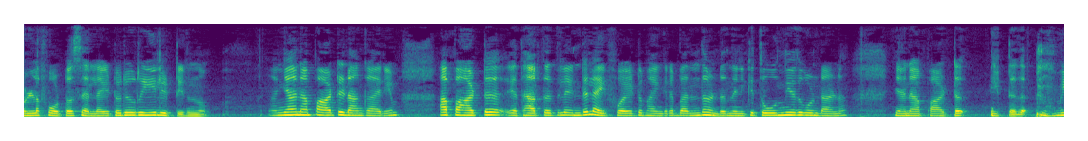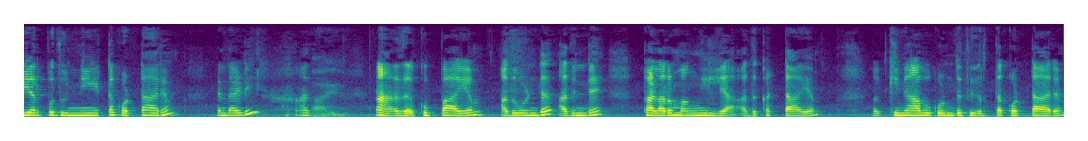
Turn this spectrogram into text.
ഉള്ള ഫോട്ടോസ് എല്ലാം ആയിട്ടൊരു റീൽ ഇട്ടിരുന്നു. ഞാൻ ആ പാട്ടിടാൻ കാര്യം ആ പാട്ട് യഥാർത്ഥത്തിൽ എന്റെ ലൈഫുമായിട്ട് ഭയങ്കര ബന്ധമുണ്ടെന്ന് എനിക്ക് തോന്നിയത് കൊണ്ടാണ് ഞാൻ ആ പാട്ട് ഇട്ടത്. വിയർപ്പ് തുന്നിയിട്ട കൊട്ടാരം എന്താടി? ആ- അതെ കുപ്പായം അതുകൊണ്ട് അതിന്റെ കളർ മങ്ങില്ല അത് കട്ടായം. കിനാവ് കൊണ്ട് തീർത്ത കൊട്ടാരം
